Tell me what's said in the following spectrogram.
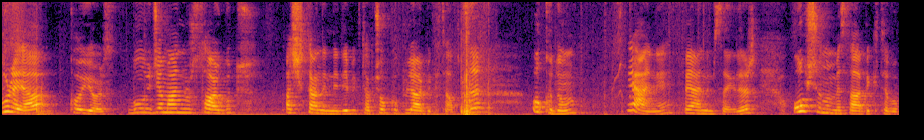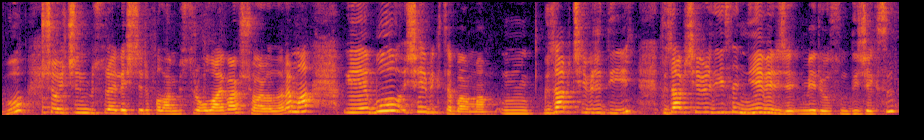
buraya koyuyoruz. Bu Cemal Nur Sargut Aşktan Dinlediği bir kitap. Çok popüler bir kitaptı. Okudum. Yani beğendim sayılır. Osho'nun mesela bir kitabı bu. Osho için bir sürü eleştiri falan bir sürü olay var şu aralar ama e, bu şey bir kitabı ama hmm, güzel bir çeviri değil. Güzel bir çeviri değilse niye verecek, veriyorsun diyeceksin.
